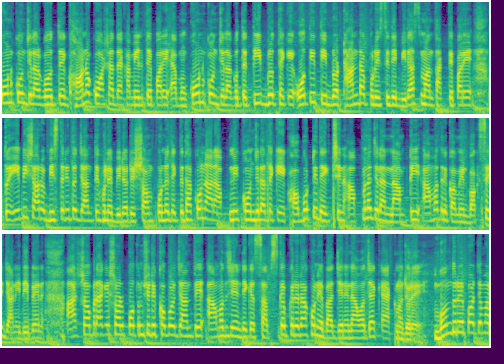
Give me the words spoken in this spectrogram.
কোন কোন জেলাগুলোতে ঘন কুয়াশা দেখা মিলতে পারে এবং কোন কোন জেলাগুলোতে তীব্র থেকে অতি তীব্র ঠান্ডা পরিস্থিতি বিরাজমান থাকতে পারে? তো এ বিষয়ে আরও বিস্তারিত জানতে হলে ভিডিওটি সম্পূর্ণ দেখতে থাকুন। আর আপনি কোন জেলা থেকে খবরটি দেখছেন, আপনার জেলার নামটি আমাদের কমেন্ট বক্সে জানিয়ে দিবেন। আর সবার আগে সর্বপ্রথম সেটি খবর জানতে আমাদের চ্যানেলটিকে সাবস্ক্রাইব করে রাখুন, এবার জেনে নেওয়া যাক এক নজরে। বন্ধুদের পর যেমন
